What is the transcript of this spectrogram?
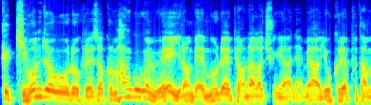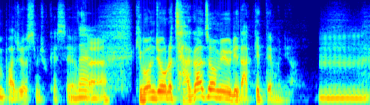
그 기본적으로 그래서 그럼 한국은 왜 이런 매물의 변화가 중요하냐면 요 그래프도 한번 봐주셨으면 좋겠어요. 네. 네. 기본적으로 자가 점유율이 낮기 때문이에요. 음.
